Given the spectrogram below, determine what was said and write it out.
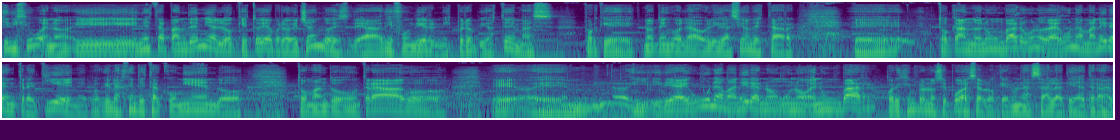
dije, bueno, y en esta pandemia lo que estoy aprovechando es a difundir mis propios temas, porque no tengo la obligación de estar eh, tocando en un bar. Uno de alguna manera entretiene, porque la gente está comiendo, tomando un trago, eh, eh, y, de alguna manera no, uno en un bar, por ejemplo, no se puede hacer lo que en una sala teatral.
